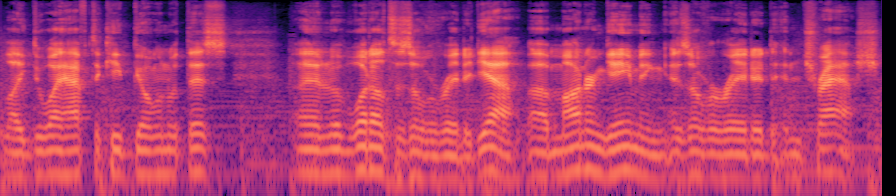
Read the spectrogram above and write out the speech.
Like, do I have to keep going with this? And what else is overrated? Yeah, uh, modern gaming is overrated and trash.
